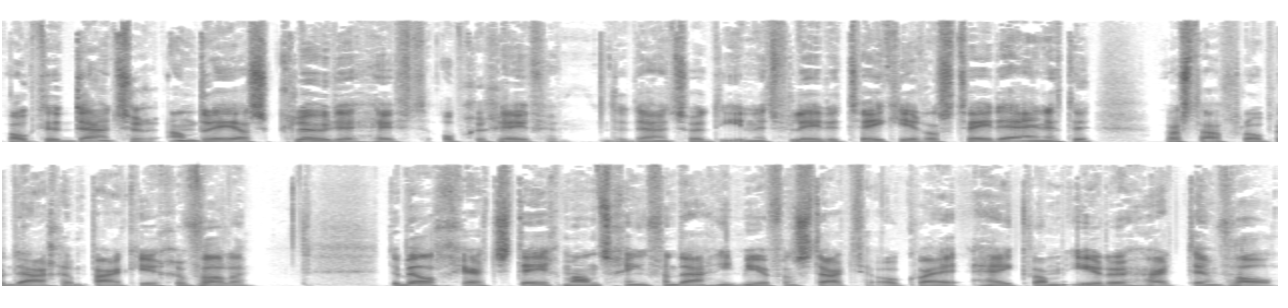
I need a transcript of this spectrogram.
Ook de Duitser Andreas Kleude heeft opgegeven. De Duitser, die in het verleden twee keer als tweede eindigde... was de afgelopen dagen een paar keer gevallen. De Belg Gert Steegmans ging vandaag niet meer van start. Ook hij kwam eerder hard ten val.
